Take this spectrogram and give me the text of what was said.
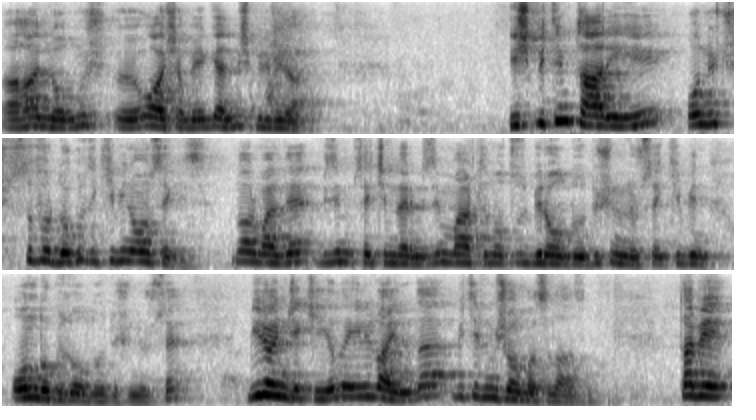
e, hallolmuş, e, o aşamaya gelmiş bir bina. İş bitim tarihi 13.09.2018. Normalde bizim seçimlerimizin Mart'ın 31 olduğu düşünülürse, 2019 olduğu düşünülürse bir önceki yıl Eylül ayında bitirilmiş olması lazım. Tabi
